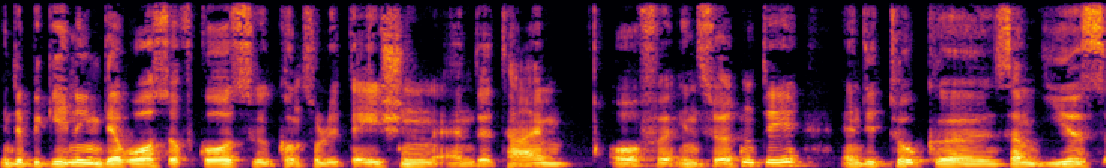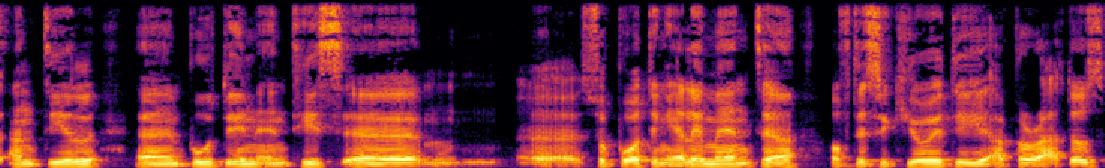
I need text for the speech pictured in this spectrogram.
In the beginning, there was, of course, consolidation and a time of uncertainty. And it took some years until Putin and his supporting element of the security apparatus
